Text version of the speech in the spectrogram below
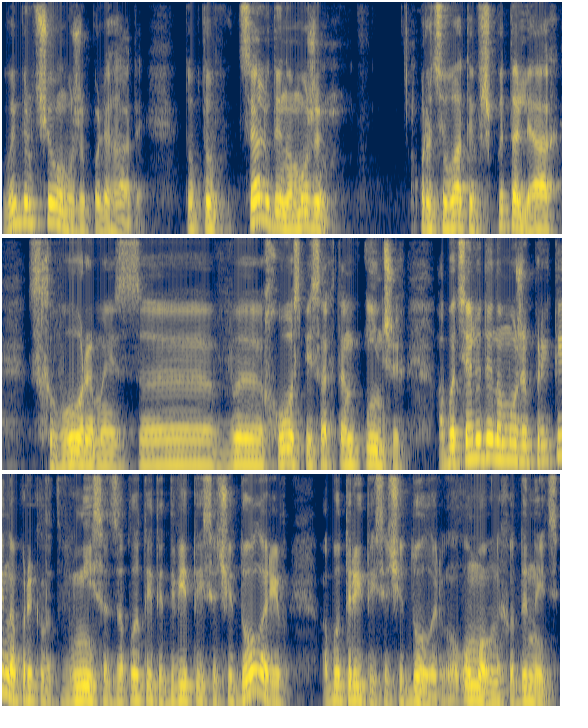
Вибір в чому може полягати? Тобто, ця людина може працювати в шпиталях з хворими, з, е, в хоспісах там інших. Або ця людина може прийти, наприклад, в місяць заплатити 2 тисячі доларів або 3 тисячі доларів, умовних одиниць.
